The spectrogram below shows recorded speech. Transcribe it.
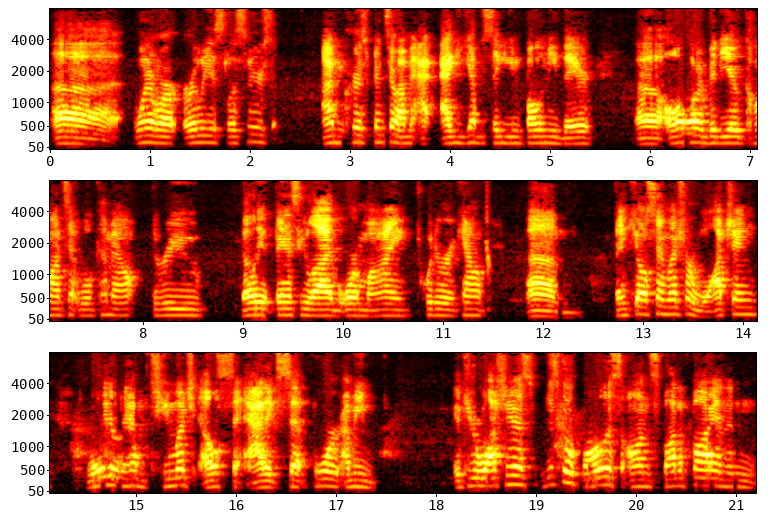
Uh, one of our earliest listeners. I'm Chris Pinto. I'm at Aggie Cup, so you can follow me there. Uh, all our video content will come out through Belly Up Fantasy Live or my Twitter account. Um, thank you all so much for watching. Really don't have too much else to add except for, I mean, if you're watching us, just go follow us on Spotify and then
